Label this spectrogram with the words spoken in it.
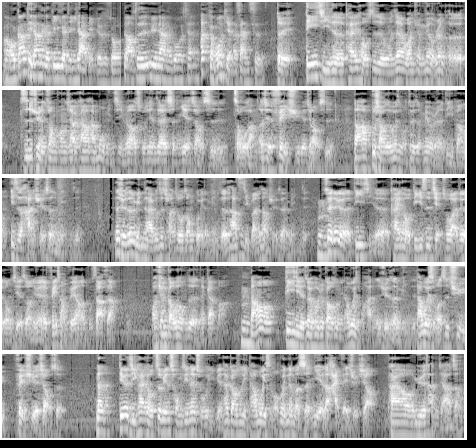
哦，我刚刚提到那个第一个惊吓点，就是说老师遇难的过程，他总共剪了三次。对，第一集的开头是我们在完全没有任何资讯的状况下，看到他莫名其妙出现在深夜教室走廊，而且废墟的教室，然后他不晓得为什么对着没有人的地方一直喊学生的名字。那学生的名字还不是传说中鬼的名字，而是他自己班上学生的名字。嗯、所以那个第一集的开头，第一次剪出来这个东西的时候，你会非常非常的不飒飒，完全搞不懂这个人在干嘛。嗯、然后第一集的最后就告诉你他为什么喊着学生的名字，他为什么是去废墟的校舍。那第二集开头这边重新再处理一遍，他告诉你他为什么会那么深夜的还在学校，他要约谈家长。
